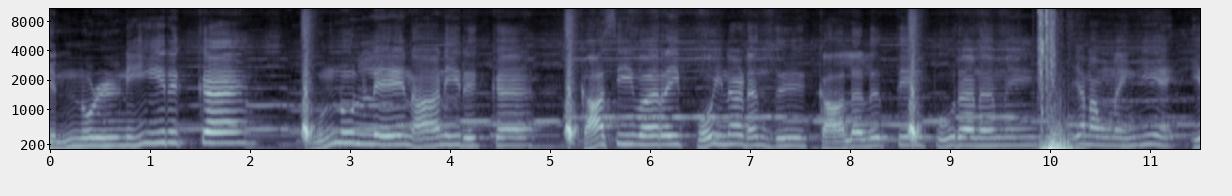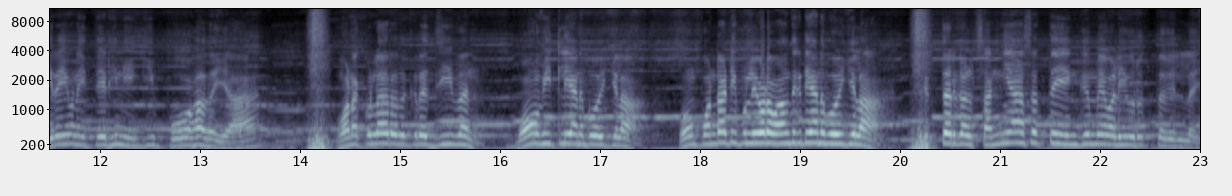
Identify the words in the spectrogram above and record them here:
என்னுள் நீ இருக்க உன்னுள்ளே நான் இருக்க காசி வரை போய் நடந்து காலழுத்தேன் பூரணமே. ஐயா நான் உன்னை எங்கேயும் இறைவனை தேடி நீ எங்கேயும் போகாதையா உனக்குள்ளார இருக்கிற ஜீவன் உன் வீட்லேயே அனுபவிக்கலாம். உன் பொண்டாட்டி பிள்ளையோட வாழ்ந்துக்கிட்டே அனுபவிக்கலாம். சித்தர்கள் சந்நியாசத்தை எங்குமே வலியுறுத்தவில்லை.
